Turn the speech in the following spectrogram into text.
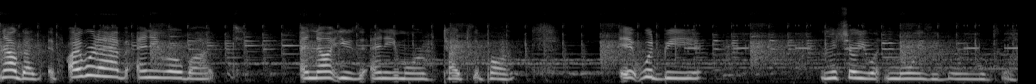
Now, guys, if I were to have any robot and not use any more types of parts, it would be. Let me show you what Noisy Boy looks like.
